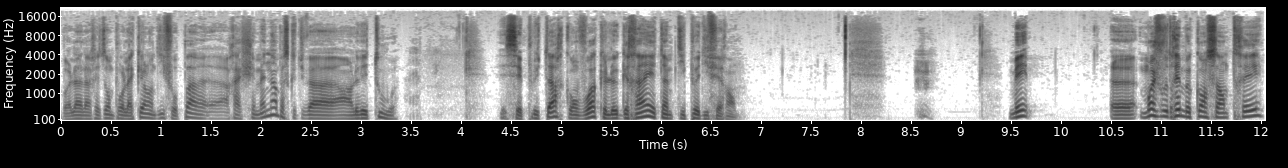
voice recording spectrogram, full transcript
voilà la raison pour laquelle on dit qu'il ne faut pas arracher maintenant parce que tu vas enlever tout. c'est plus tard qu'on voit que le grain est un petit peu différent. Mais euh, moi, je voudrais me concentrer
